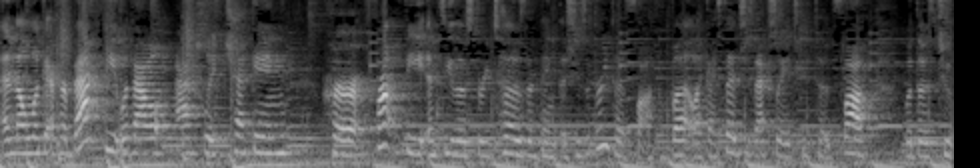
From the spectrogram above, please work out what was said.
and they'll look at her back feet without actually checking her front feet and see those three toes and think that she's a three-toed sloth. But like I said, she's actually a two-toed sloth with those two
